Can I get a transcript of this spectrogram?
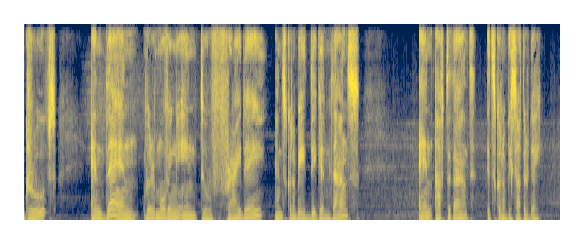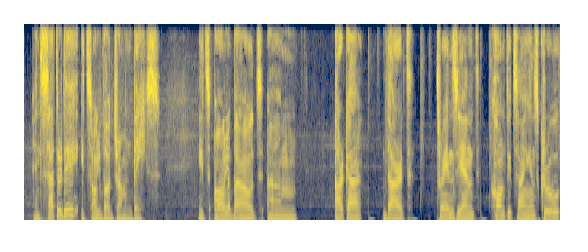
grooves. And then we're moving into Friday, and it's gonna be dig and dance. And after that, it's gonna be Saturday. And Saturday, it's all about drum and bass. It's all about um, Arca, Dart, Transient, Haunted Science crew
